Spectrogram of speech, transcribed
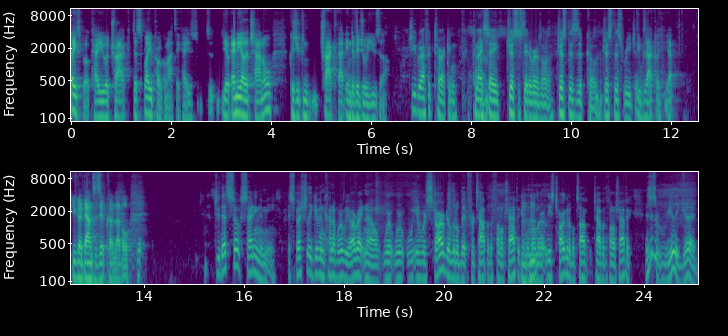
Facebook, how you would track display programmatic, how you, you know, any other channel, because you can track that individual user. Geographic tracking. Can I mm-hmm. say just the state of Arizona, just this zip code, just this region? Exactly. Yep. You go down to zip code level. Dude, that's so exciting to me, especially given kind of where we are right now. We're we're we're starved a little bit for top of the funnel traffic at mm-hmm. the moment, or at least targetable top top of the funnel traffic. This is a really good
